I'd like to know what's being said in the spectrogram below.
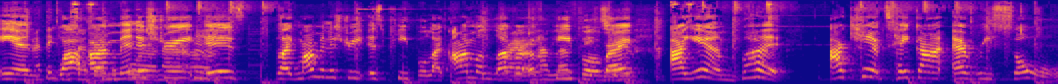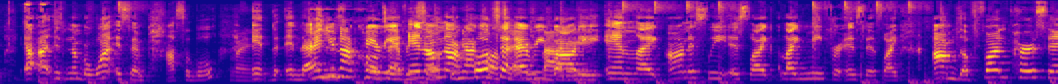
And I think you while our ministry our, um, is like my ministry is people. Like I'm a lover Right. of I people, people. right? I am, but I can't take on every soul. I, I- it's number one, it's impossible, Right. and, and that's And you're just not called to period. every And soul. I'm not, You're not called, called to to everybody. everybody. And like honestly, it's like like me for instance, like I'm the fun person.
